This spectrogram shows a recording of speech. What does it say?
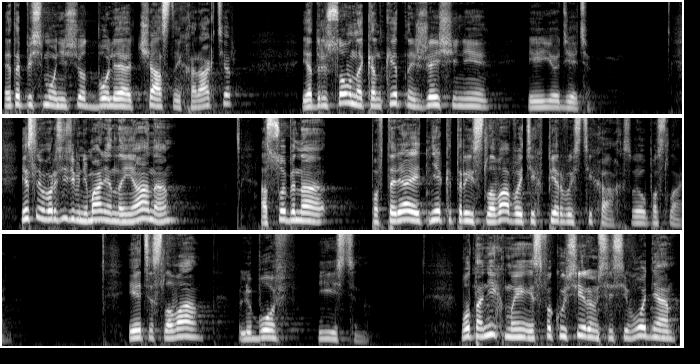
Это письмо несет более частный характер и адресовано конкретной женщине и ее детям. Если вы обратите внимание на Иоанна, особенно повторяет некоторые слова в этих первых стихах своего послания. И эти слова – любовь и истина. Вот на них мы и сфокусируемся сегодня.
